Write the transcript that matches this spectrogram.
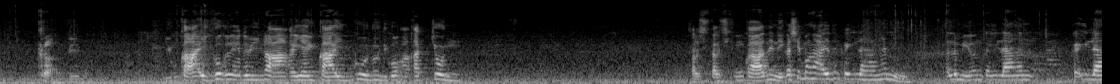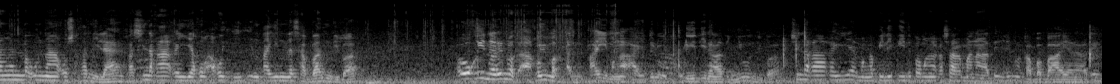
Grabe. Yung kain ko, ito yung nakakaya yung kain ko, no? Hindi ko kakat yun. Talsi-talsi kong kanin eh. Kasi mga idol, kailangan eh. Alam mo yun, kailangan, kailangan mauna ako sa kanila. Kasi nakakaya kung ako iintayin nila sa van, di ba? Okay na rin mag ako yung mag-antay, mga idol. Ulitin natin yun, di ba? Kasi nakakaya, mga Pilipino pa mga kasama natin, yung mga kababayan natin.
